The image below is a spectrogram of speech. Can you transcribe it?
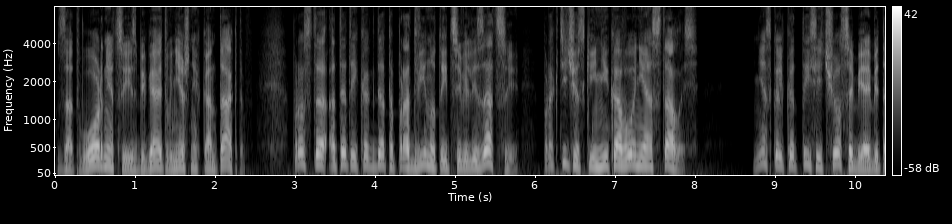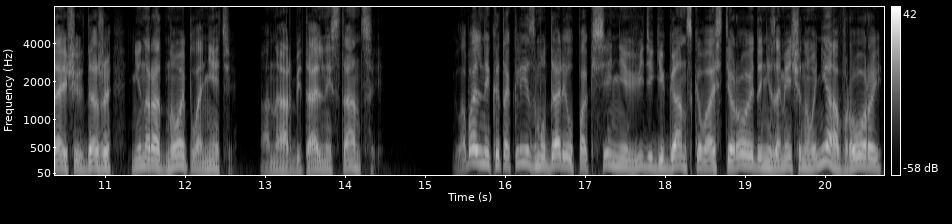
затворницы избегают внешних контактов. Просто от этой когда-то продвинутой цивилизации практически никого не осталось. Несколько тысяч особей, обитающих даже не на родной планете, а на орбитальной станции. Глобальный катаклизм ударил по Ксенне в виде гигантского астероида, незамеченного ни Авророй,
